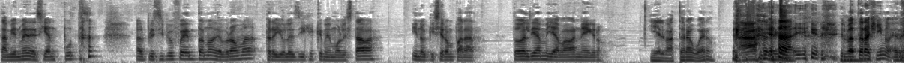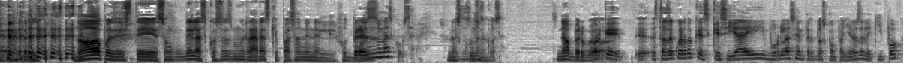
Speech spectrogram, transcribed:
También me decían puta, al principio fue en tono de broma, pero yo les dije que me molestaba y no quisieron parar. Todo el día me llamaba negro. Y el vato era güero. Ah, el vato era chino. ¿eh? No, pues este, son de las cosas muy raras que pasan en el fútbol. Pero eso es una excusa, güey. Una excusa. es una excusa. No, pero... Porque, eh, ¿estás de acuerdo que, que sí hay burlas entre los compañeros del equipo?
